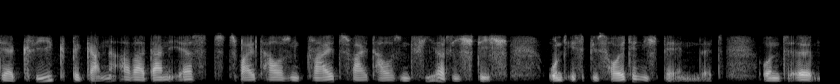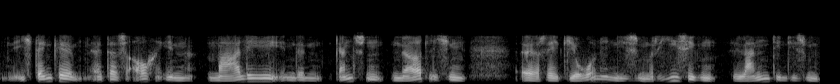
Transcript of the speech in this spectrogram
der Krieg begann aber dann erst 2003, 2004 richtig und ist bis heute nicht beendet. Und äh, ich denke, dass auch in Mali, in den ganzen nördlichen äh, Region, in diesem riesigen Land, in diesem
